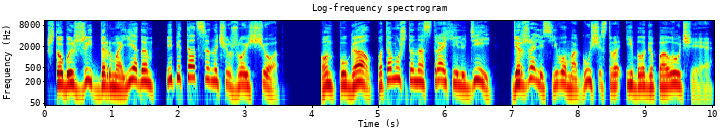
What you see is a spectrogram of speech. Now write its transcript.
чтобы жить дармоедом и питаться на чужой счет. Он пугал, потому что на страхе людей держались его могущество и благополучие.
